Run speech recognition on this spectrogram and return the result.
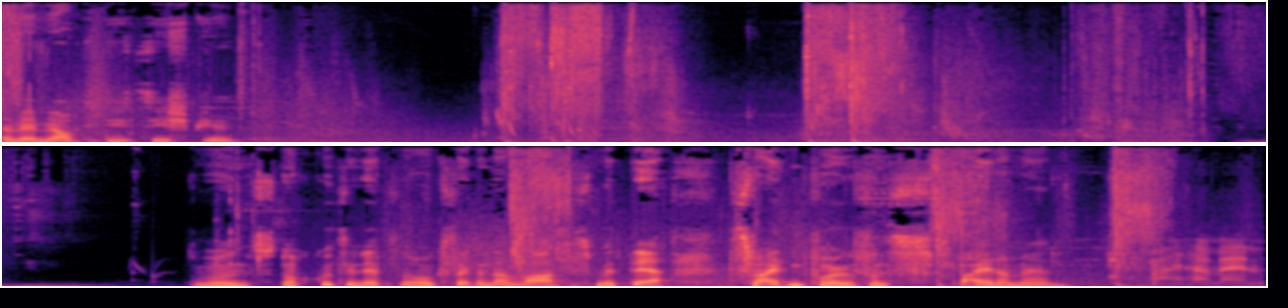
Dann werden wir auch die DLC spielen. Und noch kurz den letzten Rucksack und dann war es mit der zweiten Folge von Spider-Man. Spider-Man,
